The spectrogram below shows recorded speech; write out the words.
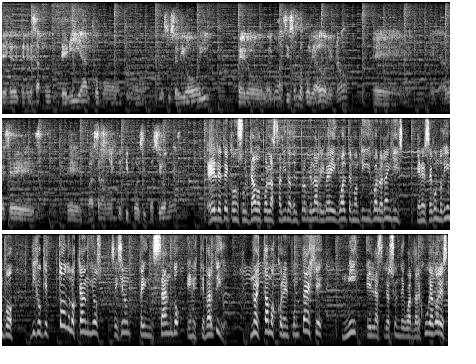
deje de tener esa puntería como, le sucedió hoy, pero bueno, así son los goleadores, ¿no? Eh, eh, a veces eh, pasan este tipo de situaciones. El DT consultado por las salidas del propio Larry Bay, Walter Montillo y Pablo Aranguis en el segundo tiempo, dijo que todos los cambios se hicieron pensando en este partido. No estamos con el puntaje ni en la situación de guardar jugadores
